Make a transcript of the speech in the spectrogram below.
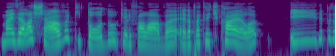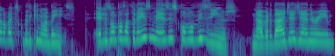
Mas ela achava que todo que ele falava era para criticar ela. E depois ela vai descobrir que não é bem isso. Eles vão passar três meses como vizinhos. Na verdade, a January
